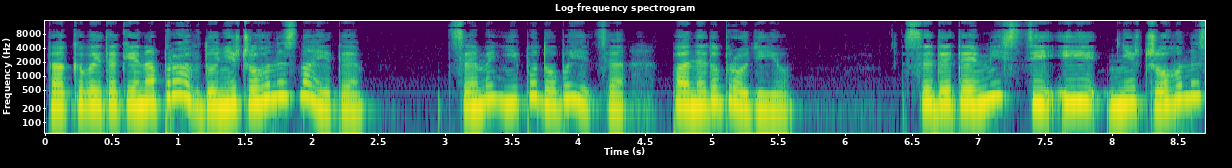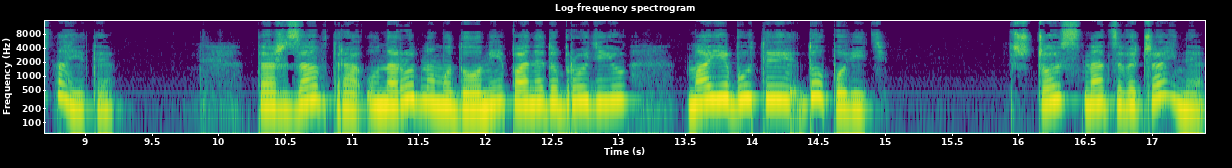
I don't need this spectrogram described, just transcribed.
Так ви таки направду нічого не знаєте. Це мені подобається, пане добродію. Сидите в місті і нічого не знаєте. Та ж завтра у Народному домі, пане добродію, має бути доповідь. Щось надзвичайне.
